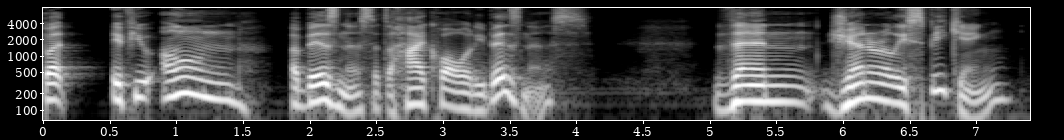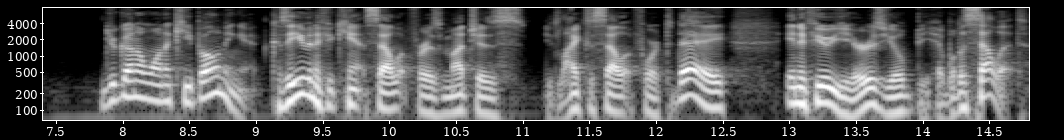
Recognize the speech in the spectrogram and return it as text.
but if you own a business that's a high quality business, then generally speaking, you're going to want to keep owning it. Because even if you can't sell it for as much as you'd like to sell it for today, in a few years, you'll be able to sell it.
